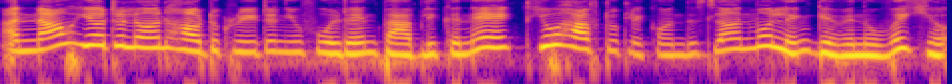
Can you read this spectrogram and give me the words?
And now here to learn how to create a new folder in Pabbly Connect, you have to click on this learn more link given over here.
